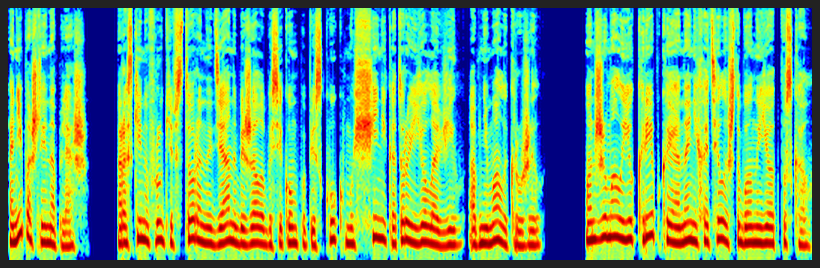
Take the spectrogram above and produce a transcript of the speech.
Они пошли на пляж. Раскинув руки в стороны, Диана бежала босиком по песку к мужчине, который ее ловил, обнимал и кружил. Он сжимал ее крепко, и она не хотела, чтобы он ее отпускал.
